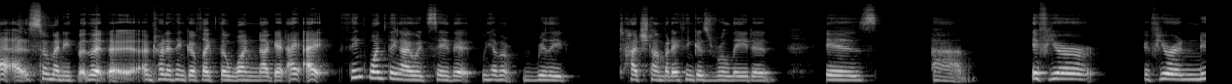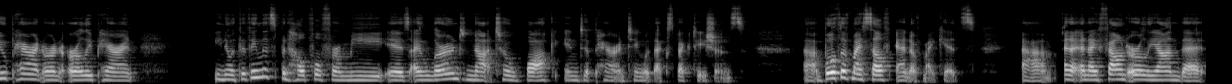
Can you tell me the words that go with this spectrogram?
uh, so many, but uh, I'm trying to think of like the one nugget. I, I think one thing I would say that we haven't really touched on, but I think is related, is um, if you're if you're a new parent or an early parent, you know the thing that's been helpful for me is I learned not to walk into parenting with expectations, uh, both of myself and of my kids. Um, and, and I found early on that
